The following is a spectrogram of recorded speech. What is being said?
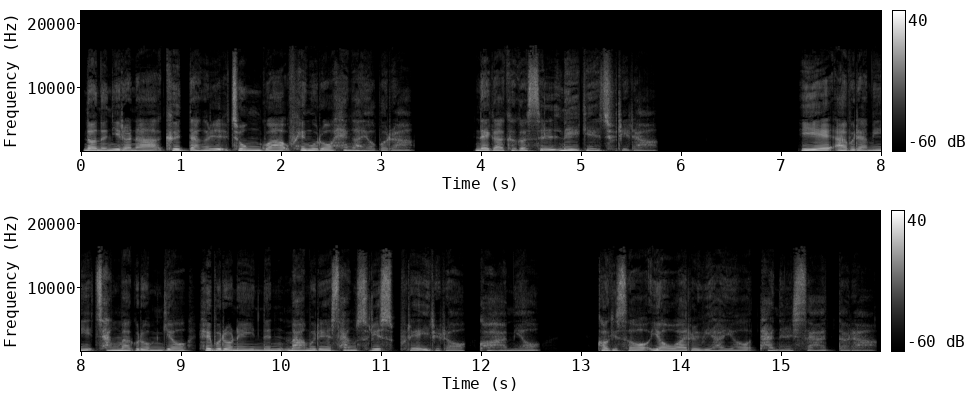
너는 일어나 그 땅을 종과 횡으로 행하여 보라. 내가 그것을 네게 주리라. 이에 아브람이 장막을 옮겨 헤브론에 있는 마물의 상수리 수풀에 이르러 거하며 거기서 여호와를 위하여 단을 쌓았더라.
